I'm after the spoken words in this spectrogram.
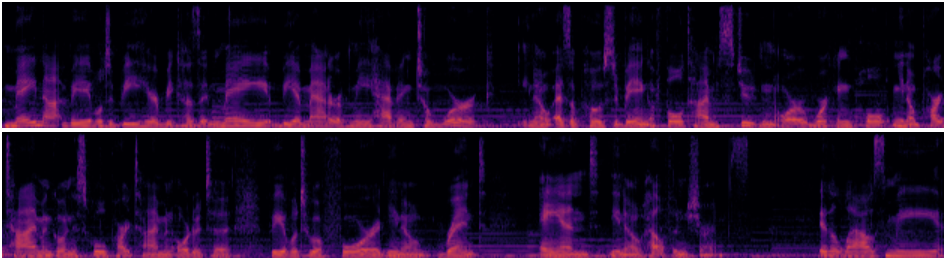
may not be able to be here because it may be a matter of me having to work, you know, as opposed to being a full-time student or working, you know, part-time and going to school part-time in order to be able to afford, you know, rent and, you know, health insurance. It allows me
